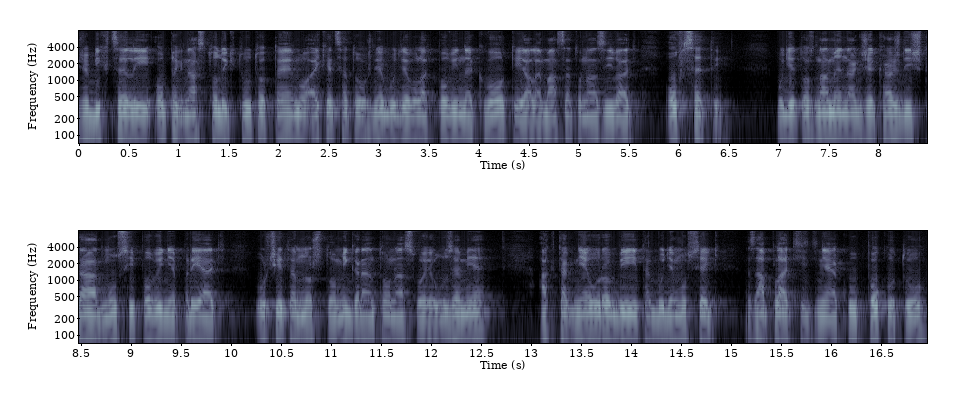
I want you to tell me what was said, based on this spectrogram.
že by chceli opäť nastoliť túto tému, aj keď sa to už nebude volať povinné kvóty, ale má sa to nazývať offsety. Bude to znamenať, že každý štát musí povinne prijať určité množstvo migrantov na svoje územie. Ak tak neurobí, tak bude musieť zaplatiť nejakú pokutu,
